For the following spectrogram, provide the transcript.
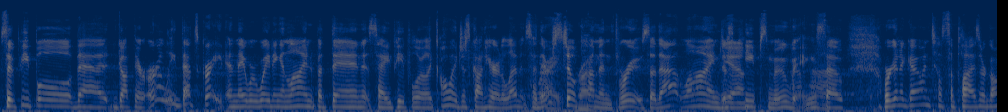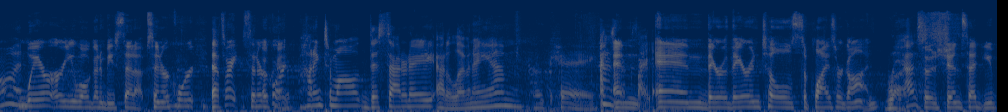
so people that got there early, that's great, and they were waiting in line. But then, say people are like, "Oh, I just got here at 11," so they're Right. still Right. coming through. So that line just Yeah. keeps moving. Uh-huh. So we're gonna go until supplies are gone. Where are you all going to be set up? Center court? That's right, Center Okay. Court, Huntington Mall, this Saturday at 11 a.m. okay. I'm And, excited. and they're there until supplies are gone. Right. Yes. So as Jenn said, you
